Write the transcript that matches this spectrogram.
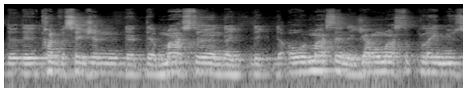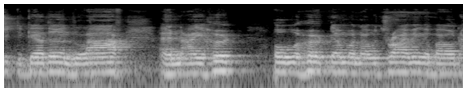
the, the conversation, the, the master and the, the, the old master and the young master play music together and laugh, and I heard overheard them when I was driving about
